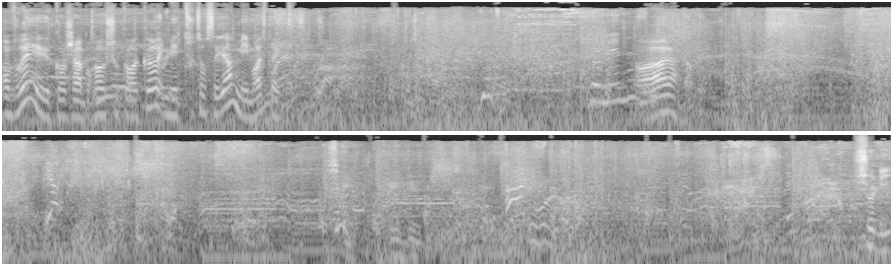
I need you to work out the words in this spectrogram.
En vrai, quand j'ai un bras au corps à corps, il met tout en sa garde, mais il me respecte. Voilà. Joli.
